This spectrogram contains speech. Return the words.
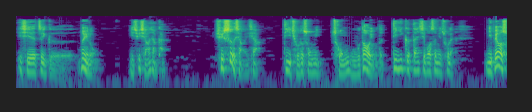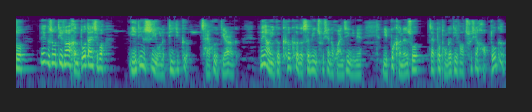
一些这个内容，你去想想看，去设想一下地球的生命从无到有的第一个单细胞生命出来，你不要说那个时候地球上很多单细胞。一定是有了第一个，才会有第二个。那样一个苛刻的生命出现的环境里面，你不可能说在不同的地方出现好多个，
